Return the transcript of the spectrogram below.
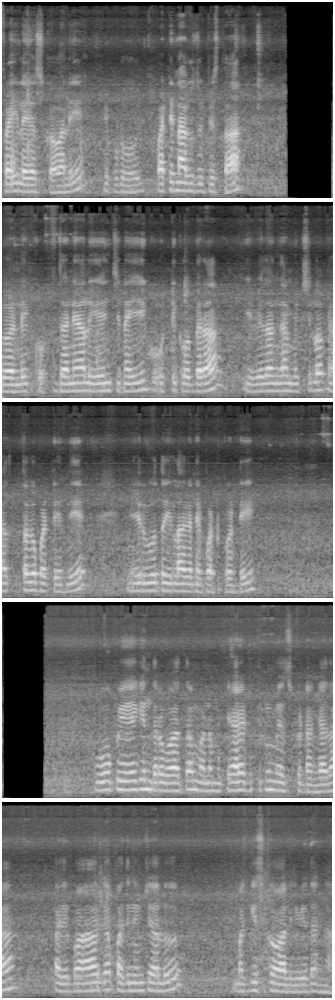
ఫ్రైలో వేసుకోవాలి. ఇప్పుడు పట్టి నాకు చూపిస్తా చూడండి ధనియాలు వేయించినవి కొట్టి కొబ్బరి ఈ విధంగా మిక్సీలో మెత్తగా పట్టింది. మీరు కూడా ఇలాగనే పట్టుకోండి. పోపు వేగిన తర్వాత మనం క్యారెట్ తురుము వేసుకుంటాం కదా అది బాగా పది నిమిషాలు మగ్గించుకోవాలి ఈ విధంగా.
